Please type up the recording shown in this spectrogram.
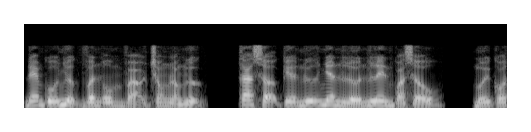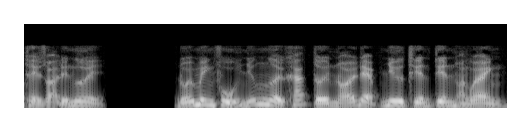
đem cố nhược vân ôm vào trong lòng ngực, ta sợ kia nữ nhân lớn lên quá xấu, mới có thể dọa đến ngươi. Đối minh phủ những người khác tới nói đẹp như thiên tiên hoàng oanh,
